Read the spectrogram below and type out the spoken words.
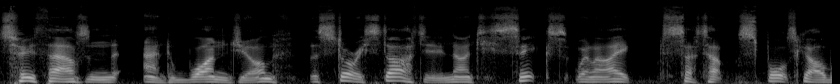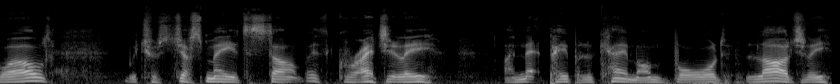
2001, John. The story started in 96 when I set up Sports Car World which was just me to start with. Gradually, I met people who came on board largely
